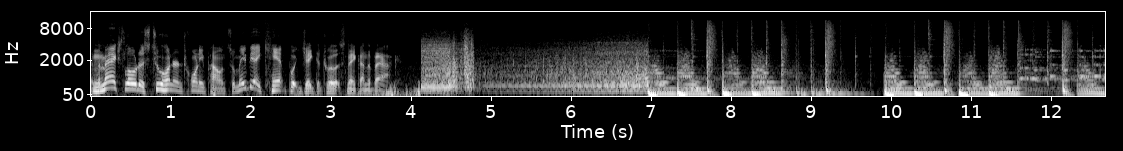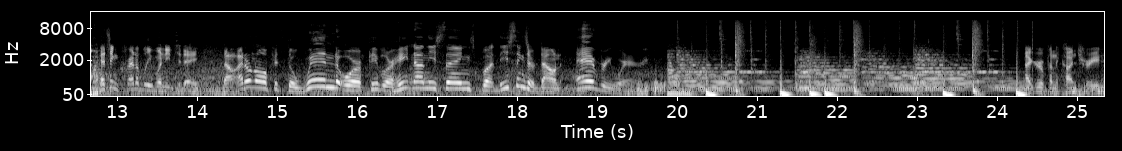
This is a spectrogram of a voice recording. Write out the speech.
And the max load is 220 pounds, so maybe I can't put Jake the Toilet Snake on the back. Incredibly windy today. Now, I don't know if it's the wind or if people are hating on these things, but these things are down everywhere. I grew up in the country.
